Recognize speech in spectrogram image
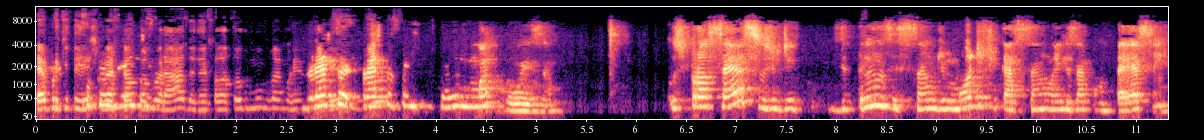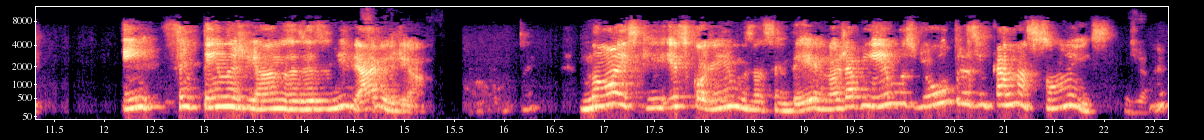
É porque tem gente que vai ficar apavorada, né? Falar todo mundo vai morrer. Presta, presta atenção em uma coisa. Os processos de, de transição, de modificação, eles acontecem em centenas de anos, às vezes milhares de anos. Nós que escolhemos ascender, nós já viemos de outras encarnações. Já. Né?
